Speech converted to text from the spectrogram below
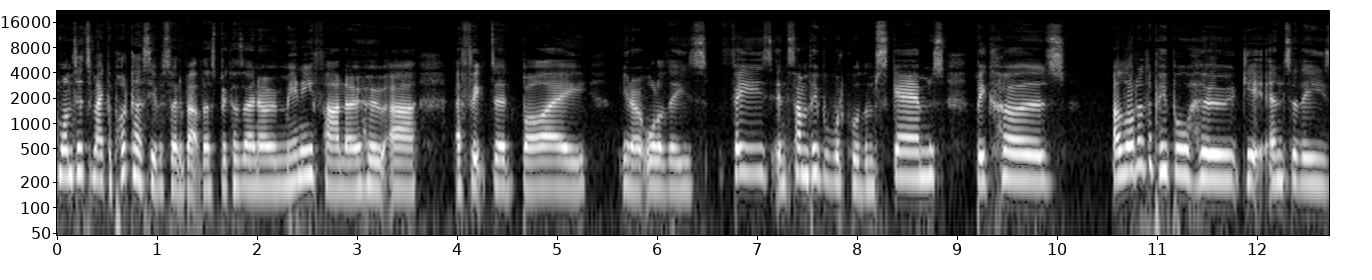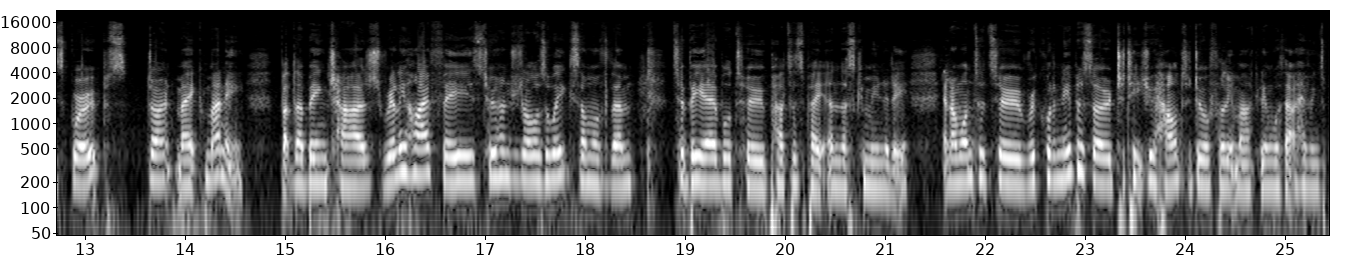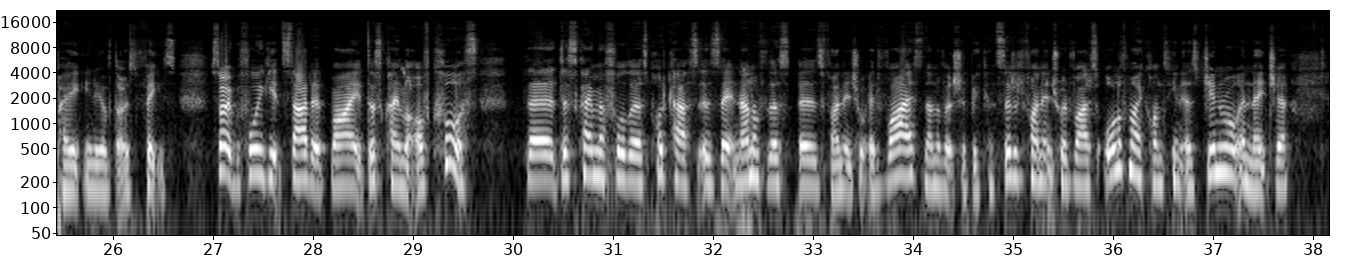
wanted to make a podcast episode about this because I know many whānau who are affected by, you know, all of these fees, and some people would call them scams because a lot of the people who get into these groups don't make money, but they're being charged really high fees, $200 a week, some of them, to be able to participate in this community. And I wanted to record an episode to teach you how to do affiliate marketing without having to pay any of those fees. So, before we get started, my disclaimer of course, the disclaimer for this podcast is that none of this is financial advice, none of it should be considered financial advice. All of my content is general in nature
